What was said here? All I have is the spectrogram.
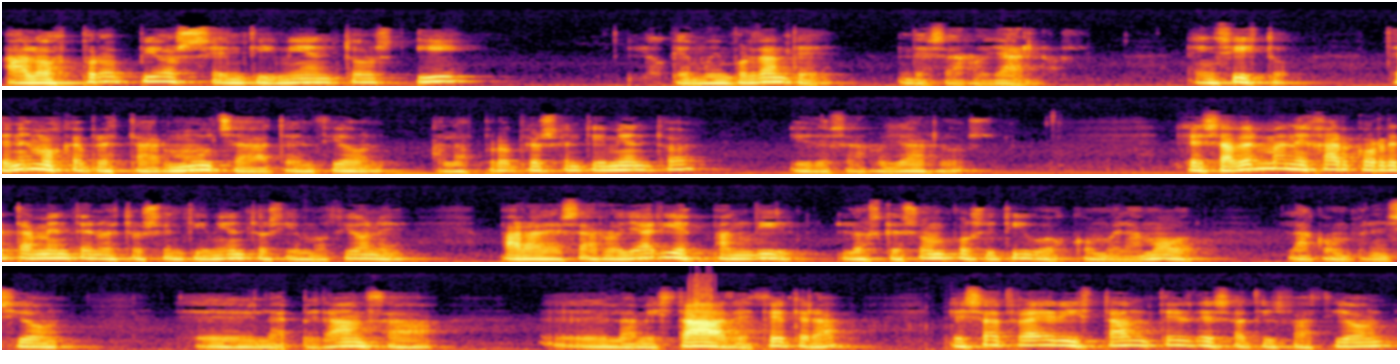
a los propios sentimientos y, lo que es muy importante, desarrollarlos. E insisto, tenemos que prestar mucha atención a los propios sentimientos y desarrollarlos. El saber manejar correctamente nuestros sentimientos y emociones para desarrollar y expandir los que son positivos como el amor, la comprensión, eh, la esperanza, eh, la amistad, etc., es atraer instantes de satisfacción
